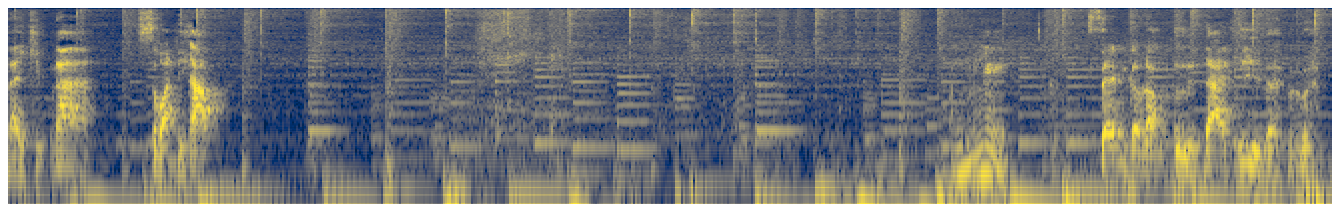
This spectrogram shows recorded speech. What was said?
ในคลิปหน้า สวัสดีครับเส้นกำลังอืดได้ที่เลยเพื่อน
